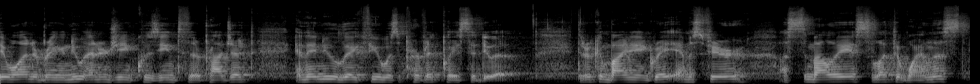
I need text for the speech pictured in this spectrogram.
They wanted to bring a new energy and cuisine to their project, and they knew Lakeview was the perfect place to do it. They're combining a great atmosphere, a sommelier selected wine list,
